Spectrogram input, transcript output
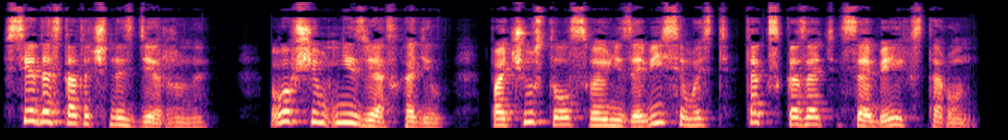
Все достаточно сдержаны. В общем, не зря сходил. Почувствовал свою независимость, так сказать, с обеих сторон.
